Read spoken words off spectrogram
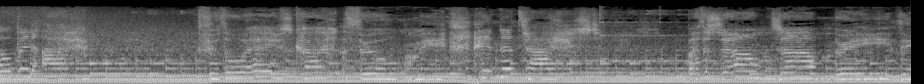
Open by the sounds I'm breathing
